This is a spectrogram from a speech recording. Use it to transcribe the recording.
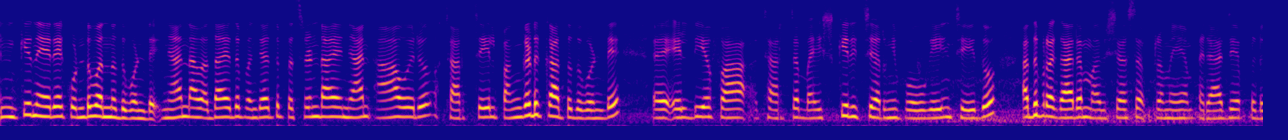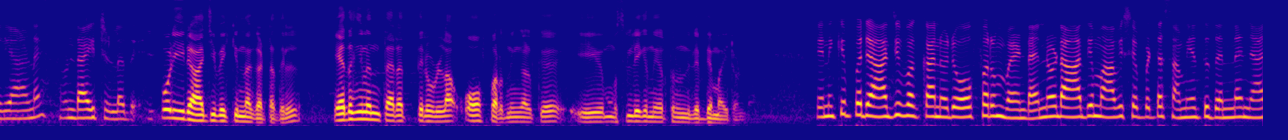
എനിക്ക് നേരെ കൊണ്ടുവന്നതുകൊണ്ട് ഞാൻ അതായത് പഞ്ചായത്ത് പ്രസിഡന്റായ ഞാൻ ആ ഒരു ചർച്ചയിൽ പങ്കെടുക്കാത്തതുകൊണ്ട് എൽ ഡി എഫ് ആ ചർച്ച ബഹിഷ്കരിച്ച് ഇറങ്ങി പോവുകയും ചെയ്തു. അത് പ്രകാരം അവിശ്വാസ പ്രമേയം പരാജയപ്പെടുകയാണ്. ഉണ്ടായിട്ടുള്ളത്. ഇപ്പോൾ ഈ രാജിവെക്കുന്ന ഘട്ടത്തിൽ ഏതെങ്കിലും തരത്തിലുള്ള ഓഫർ നിങ്ങൾക്ക് ഈ മുസ്ലിം ലീഗ് നേതൃത്വത്തിൽ നിന്ന് ലഭ്യമായിട്ടുണ്ടോ? എനിക്കിപ്പോൾ രാജി വെക്കാൻ ഒരു ഓഫറും വേണ്ട. എന്നോട് ആദ്യം ആവശ്യപ്പെട്ട സമയത്ത് തന്നെ ഞാൻ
